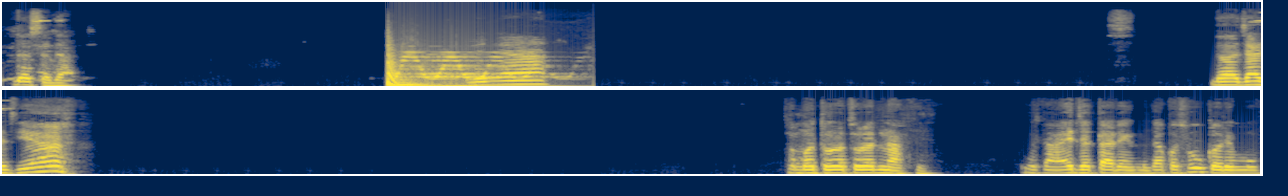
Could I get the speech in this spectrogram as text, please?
દસ હજાર. દસ હજાર જ્યાં થોડા થોડા જ નાખી. બધા આ જતા રહે. બધા પછી શું કરે હું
